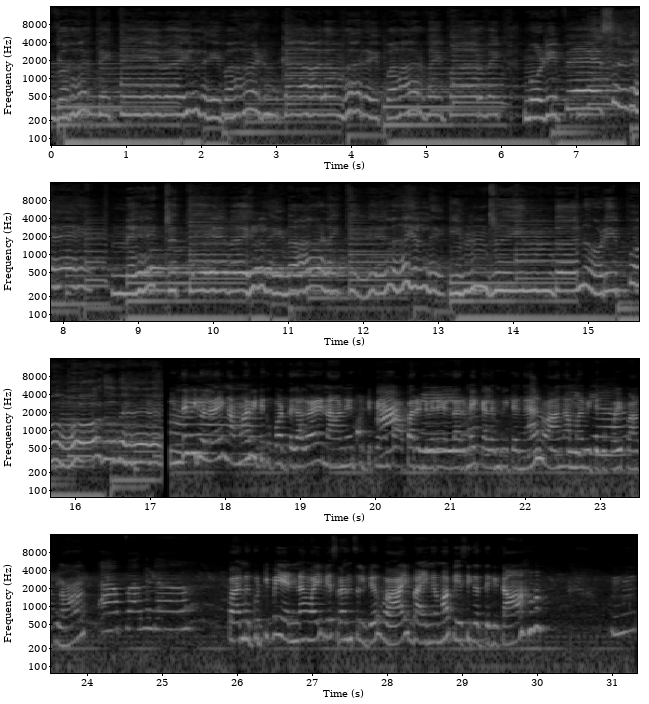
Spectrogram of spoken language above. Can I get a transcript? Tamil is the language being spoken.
வார்த்தை தேவையில்லை வாழும் காலம் வரை பார்வை பார்வை மொழி பேசவே நேற்று தேவையில்லை நாளை தேவையில்லை இன்று இந்த நொடி போதுமே. இந்த வீடியோவில் எங்கள் அம்மா வீட்டுக்கு போகிறதுக்காக நான் குட்டி பையன் பாப்பா ரெண்டு பேரும் எல்லாருமே கிளம்பிட்டேங்க. வாங்க அம்மா வீட்டுக்கு போய் பார்க்கலாம். பாருங்க குட்டி பையன் என்ன வாய் பேசுகிறான்னு சொல்லிட்டு வாய் பயங்கரமாக பேசி கற்றுக்கிட்டான்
